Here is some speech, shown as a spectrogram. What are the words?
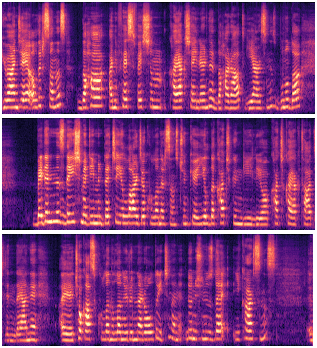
güvenceye alırsanız daha hani fast fashion kayak şeylerini daha rahat giyersiniz. Bunu da bedeniniz değişmediği müddetçe yıllarca kullanırsınız. Çünkü yılda kaç gün giyiliyor, kaç kayak tatilinde yani e, çok az kullanılan ürünler olduğu için hani dönüşünüzde yıkarsınız. E,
